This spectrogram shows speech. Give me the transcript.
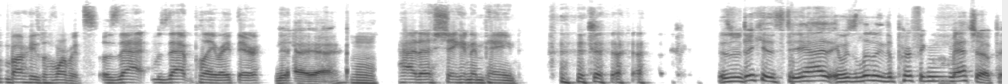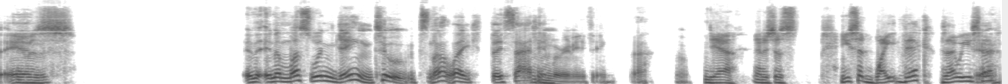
Saquon Barkley's performance. Was that was that play right there? yeah, yeah. Mm. Had us shaking in pain. It was ridiculous. He had it was literally the perfect matchup, It and was in, in a must-win game too. It's not like they sat him or anything. Ah, yeah, and it's just you said White Vic. Is that what you said?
